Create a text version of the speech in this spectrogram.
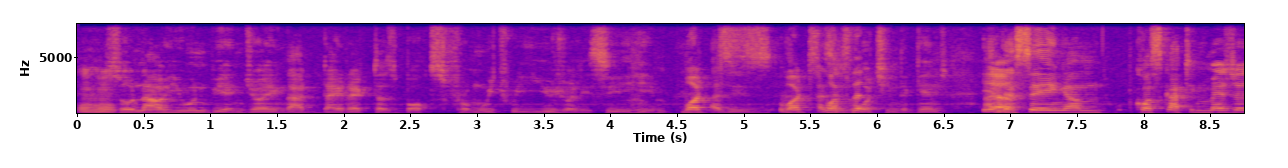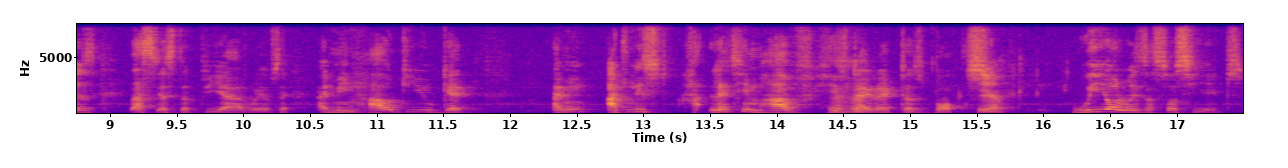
mm-hmm. so now he wouldn't be enjoying that director's box from which we usually see him What- as he's, what's- as he's the- watching the games. Yeah. And they're saying um, cost-cutting measures. That's just a PR way of saying. I mean, how do you get? I mean, at least ha- let him have his uh-huh. director's box. Yeah, We always associate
